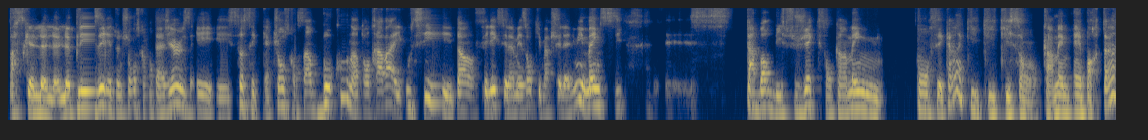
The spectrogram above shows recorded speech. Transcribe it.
parce que le, plaisir est une chose contagieuse et, ça, c'est quelque chose qu'on sent beaucoup dans ton travail. Aussi, dans Félix et la maison qui marchait la nuit, même si, tu abordes des sujets qui sont quand même conséquents, qui, qui sont quand même importants.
